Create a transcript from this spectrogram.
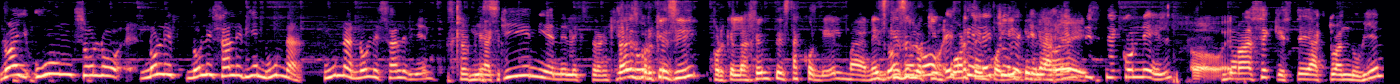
No hay un solo, no le, no le sale bien una, una no le sale bien, ni aquí ni en el extranjero. ¿Sabes por qué sí? Porque la gente está con él, man. Es que eso es lo que importa es que el hecho de que la gente esté con él oh, no hace que esté actuando bien.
